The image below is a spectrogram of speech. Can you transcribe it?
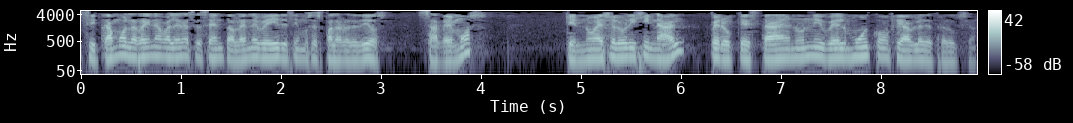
Citamos la Reina Valera 60 o la NBI y decimos es palabra de Dios. Sabemos que no es el original, pero que está en un nivel muy confiable de traducción.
